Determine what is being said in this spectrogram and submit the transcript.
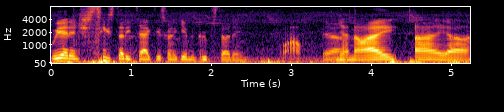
we had interesting study tactics when it came to group studying. wow. Yeah. Yeah, no, I I uh,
